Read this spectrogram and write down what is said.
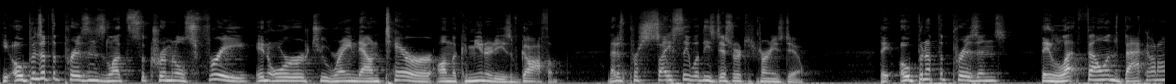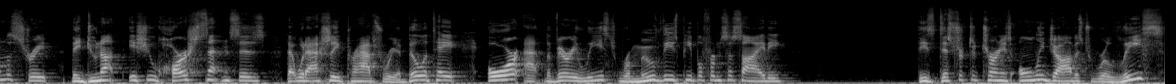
He opens up the prisons and lets the criminals free in order to rain down terror on the communities of Gotham. That is precisely what these district attorneys do. They open up the prisons, they let felons back out on the street, they do not issue harsh sentences that would actually perhaps rehabilitate or, at the very least, remove these people from society. These district attorneys' only job is to release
